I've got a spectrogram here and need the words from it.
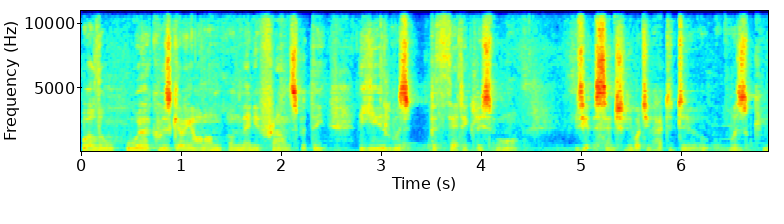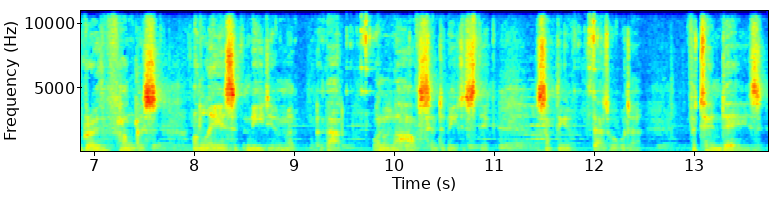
Well, the work was going on on, on many fronts, but the, the yield was pathetically small. Essentially, what you had to do was grow the fungus on layers of medium, about one and a half centimetres thick, something of that order, for 10 days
